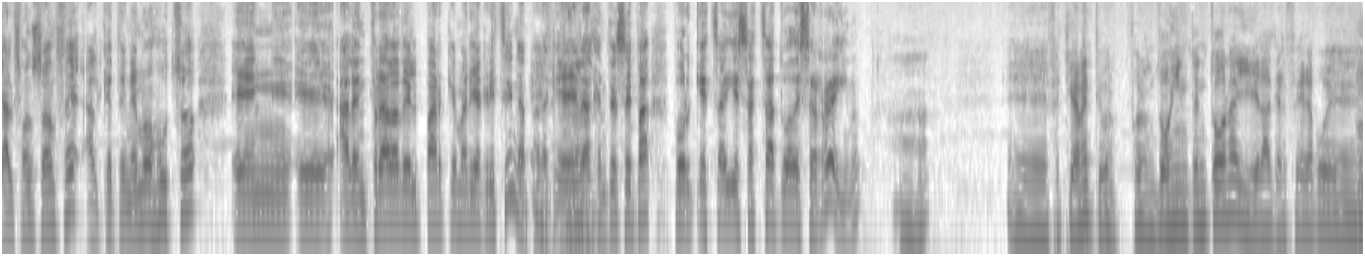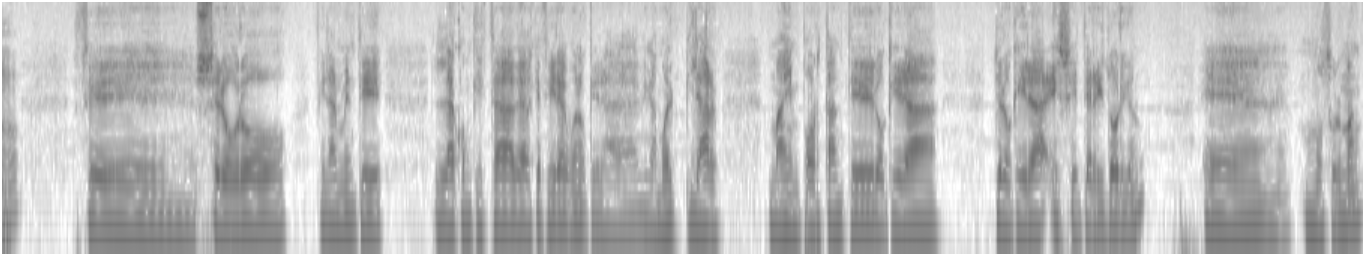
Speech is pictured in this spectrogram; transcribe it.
Alfonso XI, al que tenemos justo en, eh, a la entrada del Parque María Cristina, para que la gente sepa por qué está ahí esa estatua de ese rey, ¿no? Ajá. Eh, efectivamente, bueno, fueron dos intentonas y la tercera, pues, se, se, logró finalmente la conquista de Algeciras, bueno, que era, digamos, el pilar más importante de lo que era de lo que era ese territorio, ¿no? Eh, musulmán,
